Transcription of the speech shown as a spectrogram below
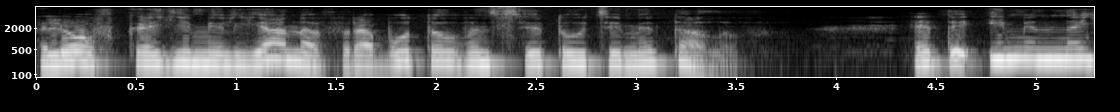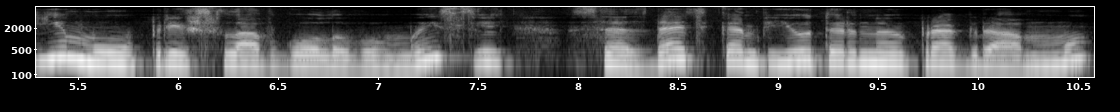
Левка Емельянов работал в Институте металлов. Это именно ему пришла в голову мысль создать компьютерную программу,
